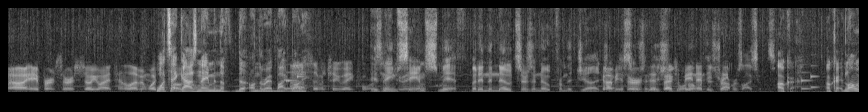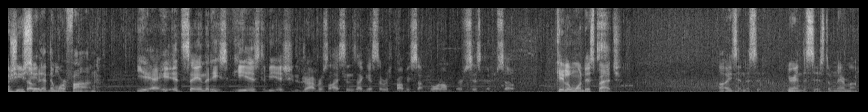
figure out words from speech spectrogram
Uh, apron, sir, show you on a 10-11. What's, What's that guy's name in the, the on the red bike, buddy? 7284. His name's Sam Smith, but in the notes there's a note from the judge. I Copy, guess sir. there's an Dispatch issue be going on with his driver's license. Okay. Okay. As long as you So see it- that, then we're fine. Yeah, it's saying that he's he is to be issued a driver's license. I guess there was probably something going on with their system. So Kilo one dispatch. Oh, he's in the si- You're in the system. Never mind.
